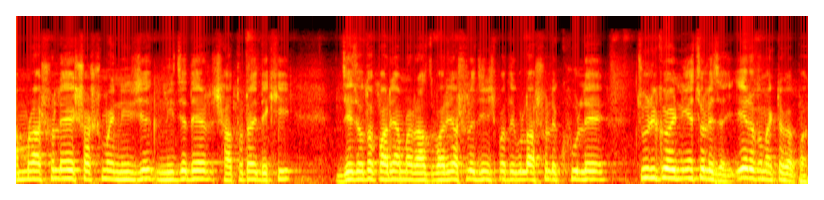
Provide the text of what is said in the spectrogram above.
আমরা আসলে সবসময় নিজে, নিজেদের স্বার্থটাই দেখি। যে যত পারে আমরা রাজবাড়ি আসলে জিনিসপাতিগুলো আসলে খুলে চুরি করে নিয়ে চলে যাই। এরকম একটা ব্যাপার।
